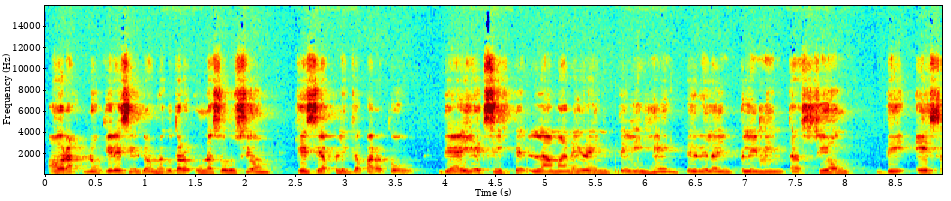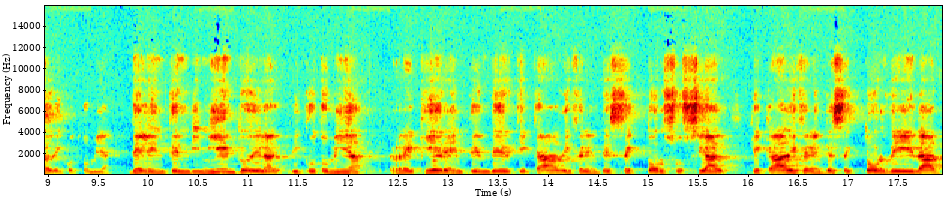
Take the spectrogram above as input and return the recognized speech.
Ahora, no quiere decir que vamos a encontrar una solución que se aplica para todo. De ahí existe la manera inteligente de la implementación de esa dicotomía, del entendimiento de la dicotomía requiere entender que cada diferente sector social, que cada diferente sector de edad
